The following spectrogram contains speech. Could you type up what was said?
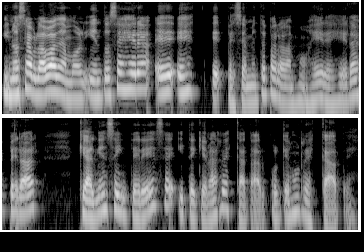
Y no se hablaba de amor. Y entonces era, e, es, especialmente para las mujeres, era esperar que alguien se interese y te quiera rescatar, porque es un rescate.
